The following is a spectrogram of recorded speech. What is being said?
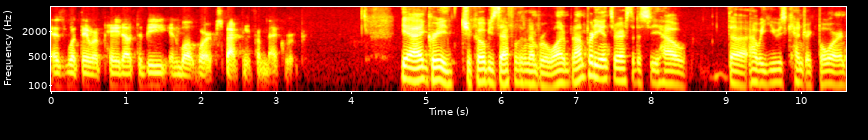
as what they were paid out to be and what we're expecting from that group. Yeah, I agree. Jacoby's definitely the number one, but I'm pretty interested to see how the how we use Kendrick Bourne.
